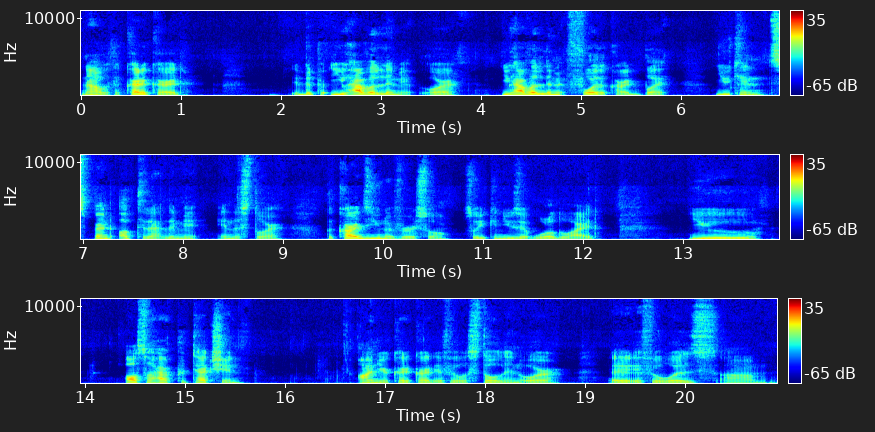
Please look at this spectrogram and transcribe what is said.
Now, with a credit card, you have a limit, or you have a limit for the card, but you can spend up to that limit in the store. The card's universal, so you can use it worldwide. You also have protection on your credit card if it was stolen or if it was um,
